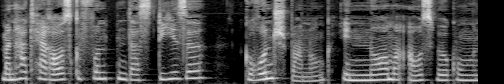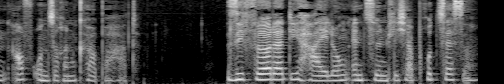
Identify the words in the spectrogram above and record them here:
Man hat herausgefunden, dass diese Grundspannung enorme Auswirkungen auf unseren Körper hat. Sie fördert die Heilung entzündlicher Prozesse,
